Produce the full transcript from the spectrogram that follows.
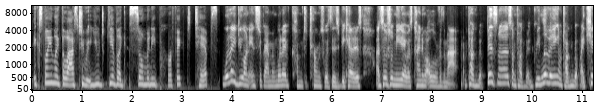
Explain like the last two. You give like so many perfect tips. What I do on Instagram and what I've come to terms with is because on social media, I was kind of all over the map. I'm talking about business, I'm talking about green living, I'm talking about my kids.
